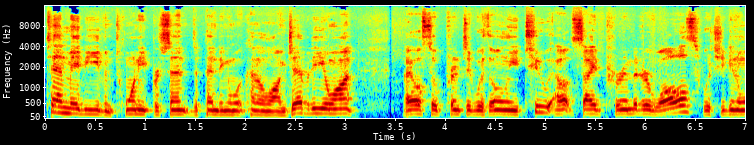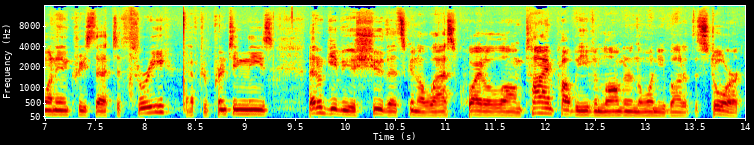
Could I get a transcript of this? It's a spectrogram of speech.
10, maybe even 20% depending on what kind of longevity you want. I also printed with only two outside perimeter walls, which you're going to want to increase that to three after printing these. That'll give you a shoe that's going to last quite a long time, probably even longer than the one you bought at the store.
